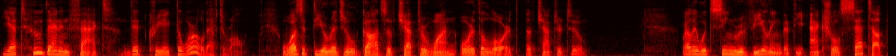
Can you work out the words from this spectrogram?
Yet, who then, in fact, did create the world after all? Was it the original gods of chapter 1 or the Lord of chapter 2? Well, it would seem revealing that the actual setup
